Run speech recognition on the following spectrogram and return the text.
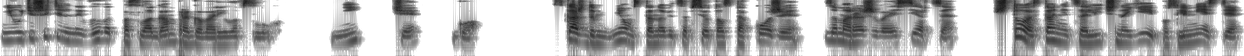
Неутешительный вывод по слогам проговорила вслух. Ни-че-го. С каждым днем становится все толстокожее, замораживая сердце. Что останется лично ей после мести?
